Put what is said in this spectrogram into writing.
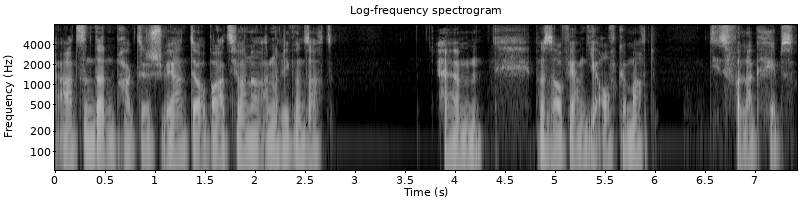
Arzt dann praktisch während der Operation noch anrief und sagt, ähm, pass auf, wir haben die aufgemacht, die ist voller Krebs.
